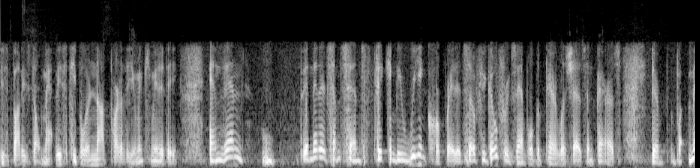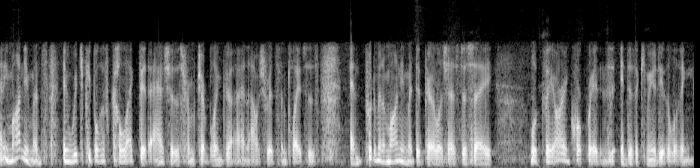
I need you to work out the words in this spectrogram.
these bodies don't matter. These people are not part of the human community, and then and then in some sense they can be reincorporated. So if you go, for example, Lachaise in Paris, there are many monuments in which people have collected ashes from Treblinka and Auschwitz and places and put them in a monument at Père Lachaise to say, look, they are incorporated into the community of the living.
